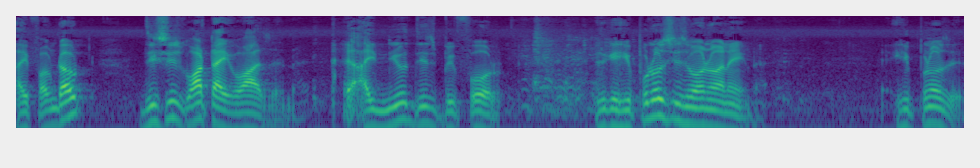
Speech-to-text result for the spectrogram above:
I found out this is what I was. I knew this before. hypnosis one one Hypnosis.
